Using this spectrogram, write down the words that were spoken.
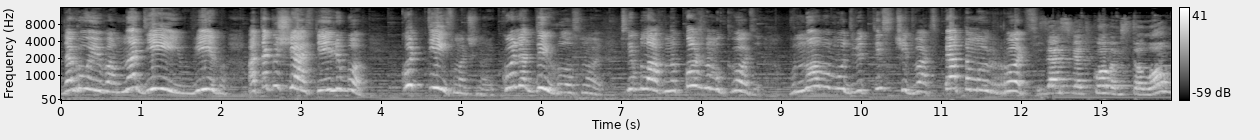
дарує вам надію, віру, а також щастя і любов. Куті смачної, коляди голосної, всі благ на кожному кроці в новому 2025 році. За святковим столом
